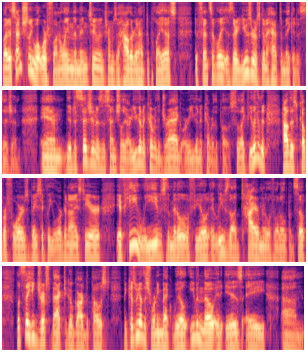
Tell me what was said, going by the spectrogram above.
but essentially what we're funneling them into in terms of how they're going to have to play us defensively is their user is going to have to make a decision. And the decision is essentially are you going to cover the drag or are you going to cover the post? So, like, if you look at the, how this cover four is basically organized here, if he leaves the middle of the field, it leaves the entire middle of the field open. So, let's say he drifts back to go guard the post because we have this running back wheel, even though it is a um,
